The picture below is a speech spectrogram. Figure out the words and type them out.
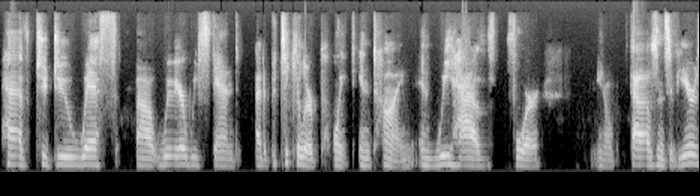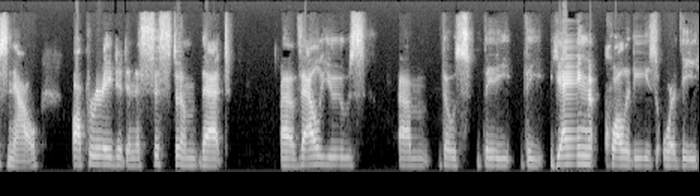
have to do with uh, where we stand at a particular point in time and we have for you know thousands of years now operated in a system that uh, values um, those the the yang qualities or the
